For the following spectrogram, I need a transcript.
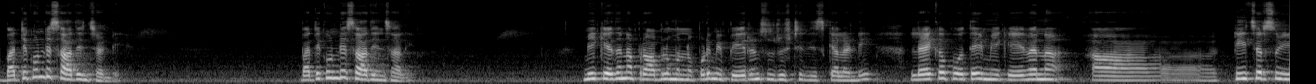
బతికుండి సాధించండి. బతికుండి సాధించాలి. మీకు ఏదైనా ప్రాబ్లం ఉన్నప్పుడు మీ పేరెంట్స్ దృష్టి తీసుకెళ్ళండి. లేకపోతే మీకు ఏమైనా టీచర్స్ ఈ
